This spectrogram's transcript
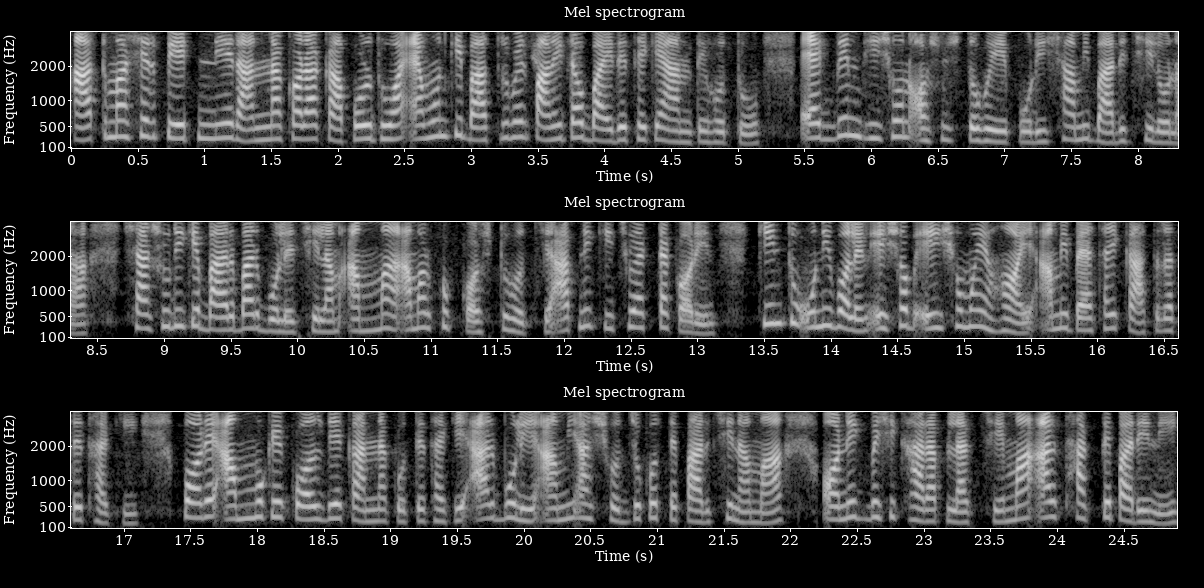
আট মাসের পেট নিয়ে রান্না করা, কাপড় ধোয়া, এমনকি বাথরুমের পানিটাও বাইরে থেকে আনতে হতো। একদিন ভীষণ অসুস্থ হয়ে পড়ি। স্বামী বাড়ি ছিল না। শাশুড়িকে বারবার বলেছিলাম, আম্মা, আমার খুব কষ্ট হচ্ছে, আপনি কিছু একটা করেন। কিন্তু উনি বলেন, এসব এই সময় হয়, আমি ব্যথায় কাতরাতে থাকি। পরে আম্মুকে কল দিয়ে কান্না করতে থাকি। আর বলি, আমি আর সহ্য করতে পারছি না, মা, অনেক বেশি খারাপ লাগছে। মা, আর থাকতে পারিনি।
